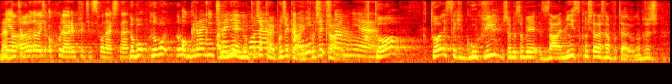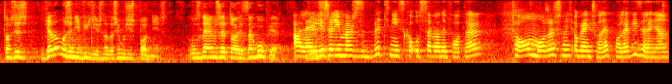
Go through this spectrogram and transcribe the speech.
No nie to- wiem, czemu ale- dałeś okulary przeciwsłoneczne. No bo, no bo, no, Ograniczenie Ale nie, no pola- poczekaj, poczekaj, Ale nie krzycz poczekaj. na mnie. Kto, kto jest taki głupi, żeby sobie za nisko siadać na fotelu? No przecież, to przecież wiadomo, że nie widzisz, no to się musisz podnieść. Uznałem, że to jest za głupie. Ale Więc- jeżeli masz zbyt nisko ustawiony fotel, to możesz mieć ograniczone pole widzenia.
